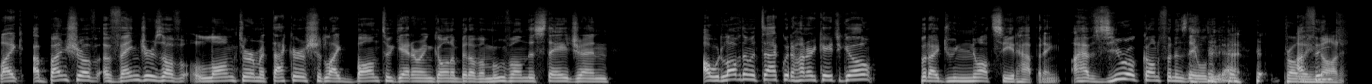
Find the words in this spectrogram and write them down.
like a bunch of Avengers of long-term attackers should like bond together and go on a bit of a move on this stage. And I would love them attack with 100k to go, but I do not see it happening. I have zero confidence they will do that. Probably think- not.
